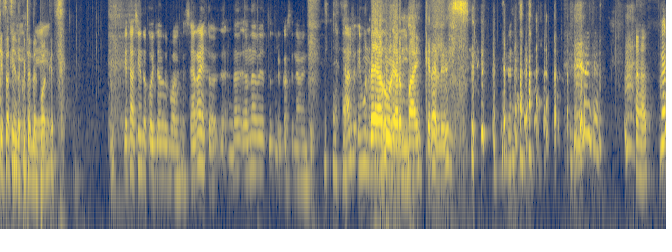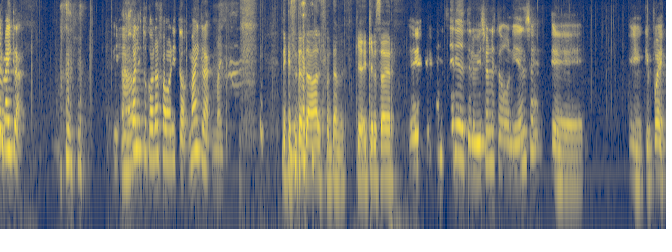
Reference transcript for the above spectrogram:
¿Qué está haciendo Eh, escuchando el podcast? ¿qué está haciendo escuchando el podcast? Cerra esto, no, no veo otra cosa en la mente. Alf es una Ve a jugar. Minecraft, le dice. Ajá. Ve al Minecraft. ¿Y Ajá. cuál es tu color favorito? Minecraft. Minecraft. ¿De qué se trataba Alf? Contame. Qui- Quiero saber. Eh, es una serie de televisión estadounidense eh, eh, que fue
